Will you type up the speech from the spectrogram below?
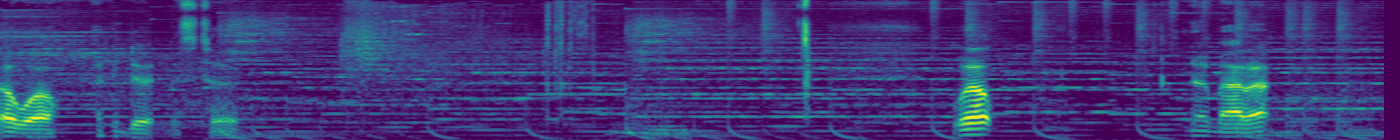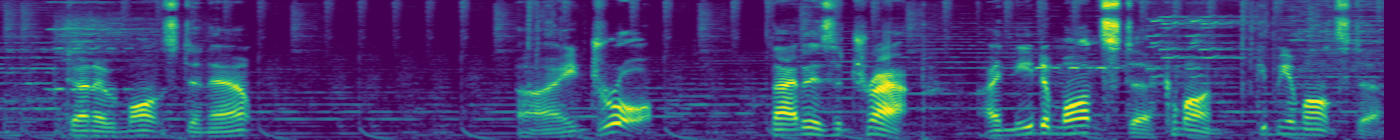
Oh well, I can do it this turn. Hmm. Well, no matter. Don't have a monster now. I draw. That is a trap. I need a monster. Come on, give me a monster.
